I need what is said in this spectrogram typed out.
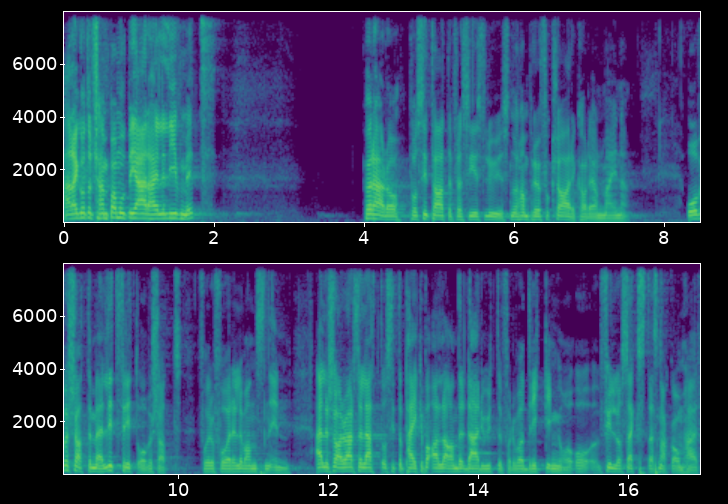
Her har jeg gått og kjempa mot begjæret hele livet mitt. Hør her da, på sitatet fra C.S. Lewis når han prøver å forklare hva det er han mener. Oversatt det med litt fritt oversatt for å få relevansen inn. Ellers har det vært så lett å sitte og peke på alle andre der ute, for det var drikking og, og fyll og sex de snakka om her.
